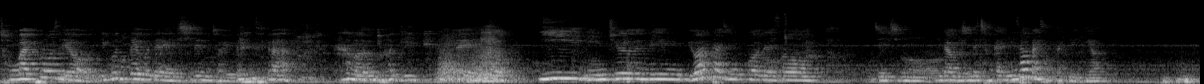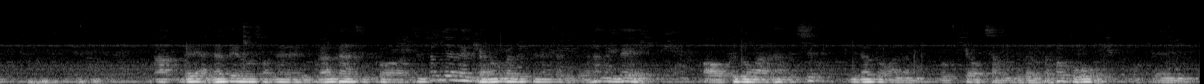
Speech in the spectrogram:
정말 프로세요. 이분 때문에 실은 저희 밴드가 그나마 음악이 네, 이민주님 유한타 증권에서 이제 지금 일하고 계신데 잠깐 인사 말씀 부탁드릴게요. 아, 네, 안녕하세요. 저는 유한타 증권, 지금 현재는 경영관리 팀에서 일을 하는데, 어, 그동안 한 12년 동안은 뭐 기업 자문기관도 하고, 뭐 개인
